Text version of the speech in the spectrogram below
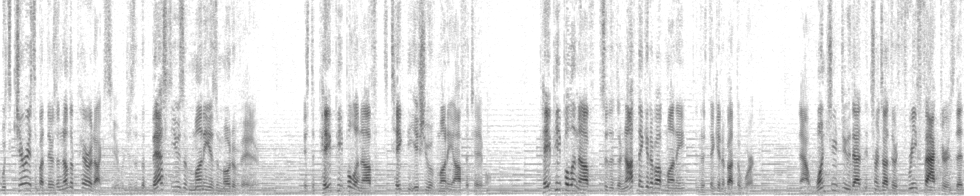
What's curious about, there's another paradox here, which is that the best use of money as a motivator is to pay people enough to take the issue of money off the table. Pay people enough so that they're not thinking about money and they're thinking about the work. Now, once you do that, it turns out there are three factors that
